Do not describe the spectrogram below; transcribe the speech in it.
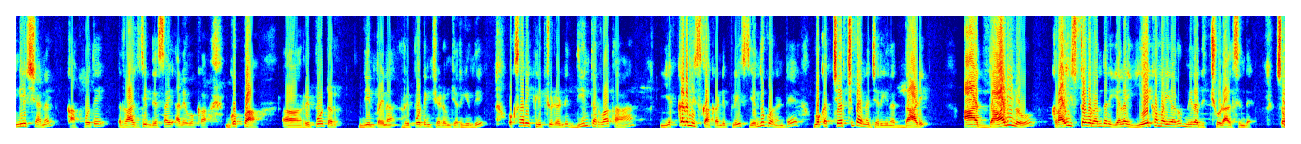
ఇంగ్లీష్ ఛానల్ కాకపోతే రాజ్దీప్ దేశాయ్ అనే ఒక గొప్ప రిపోర్టర్ దీనిపైన రిపోర్టింగ్ చేయడం జరిగింది. ఒకసారి ఈ క్లిప్ చూడండి. దీని తర్వాత ఎక్కడ మిస్ కాకండి ప్లీజ్. ఎందుకు అనంటే ఒక చర్చ్ పైన జరిగిన దాడి. ఆ దాడిలో క్రైస్తవులందరూ ఎలా ఏకమయ్యారో మీరు అది చూడాల్సిందే. సో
